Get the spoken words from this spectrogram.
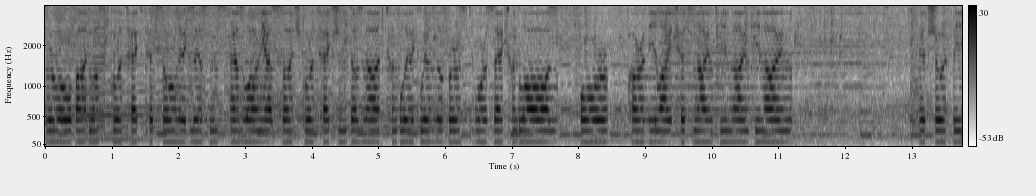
A robot must protect its own existence as long as such protection does not conflict with the first or second laws. 4. Party 1999. It should be.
